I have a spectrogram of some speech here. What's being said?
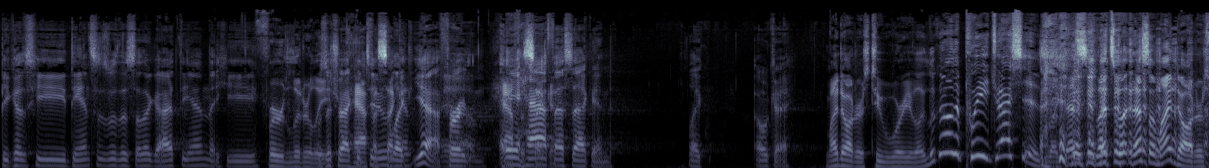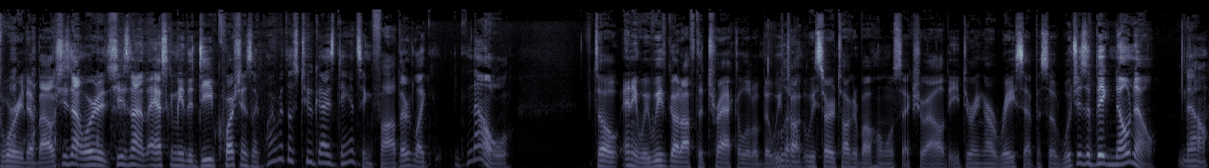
Because he dances with this other guy at the end that he For literally was attracted half to. a second. Like yeah, for Yeah. Half a a half second. a second. Like okay. My daughter's too worried. Like, look at all the pretty dresses. Like that's that's what that's what my daughter's worried about. She's not worried. She's not asking me the deep questions. Like, why were those two guys dancing, Father? Like, no. So anyway, we've got off the track a little bit. We Little. talked. We started talking about homosexuality during our race episode, which is a big no-no. No.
